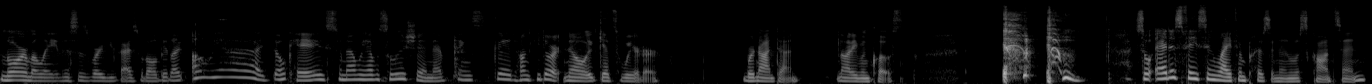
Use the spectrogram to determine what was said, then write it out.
normally, this is where you guys would all be like, oh, yeah, okay, so now we have a solution. Everything's good, hunky dory. No, it gets weirder. We're not done. Not even close. So Ed is facing life in prison in Wisconsin,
